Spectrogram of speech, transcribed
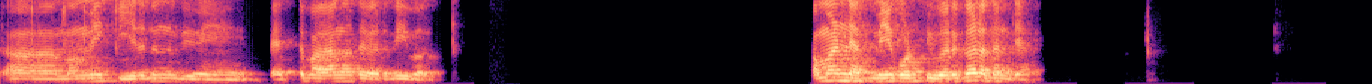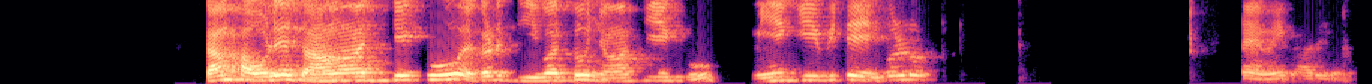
මම මේ කියලා දෙන පැත්ත බලන් ගත වැරදි වගේ කමන්න මේ කොටස ඉවර කරලා අතනට යන්න. තම් පවුලේ සමාජිකයෙකු හෝ එකට ජීවත් වූ ඥාතියෙකු මිය ගිය විට ඒගොල්ලෝ නෑ මේක හරියට.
